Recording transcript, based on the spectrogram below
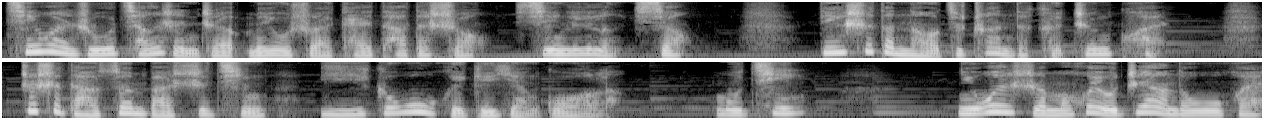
秦婉如强忍着没有甩开他的手，心里冷笑。狄氏的脑子转得可真快，这是打算把事情以一个误会给掩过了。母亲，你为什么会有这样的误会？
